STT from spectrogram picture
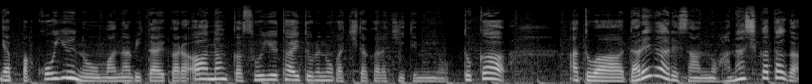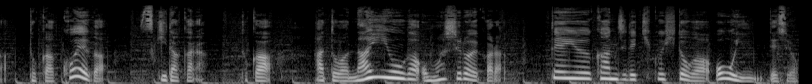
やっぱこういうのを学びたいからあなんかそういうタイトルのが来たから聞いてみようとかあとは誰々さんの話し方がとか声が好きだからとかあとは内容が面白いからっていう感じで聞く人が多いんですよ。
